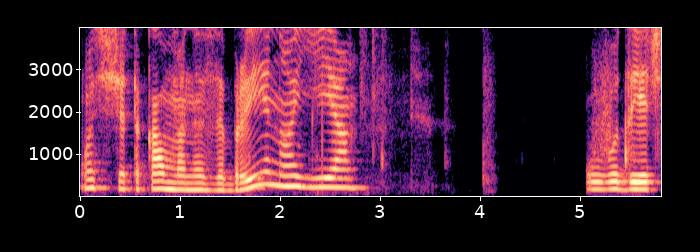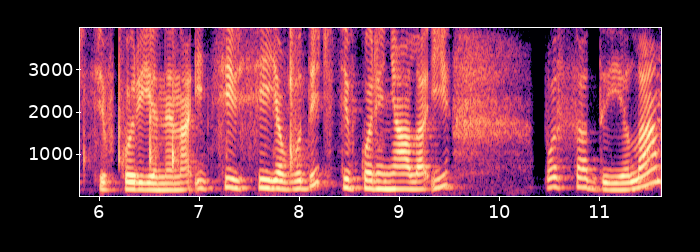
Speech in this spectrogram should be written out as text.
Ось ще така в мене зебрина є. У водичці вкорінена. І ці всі я в водичці вкоріняла і посадила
